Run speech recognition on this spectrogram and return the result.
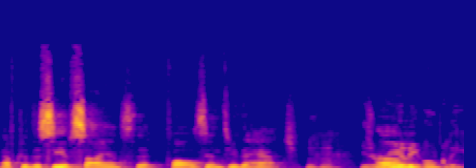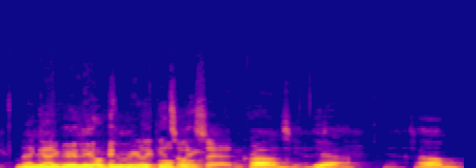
after the sea of science that falls in through the hatch. Mm-hmm. He's really um, ugly. That really, guy. really ugly. really gets ugly. all sad and cries. Um, yeah. yeah. Um,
